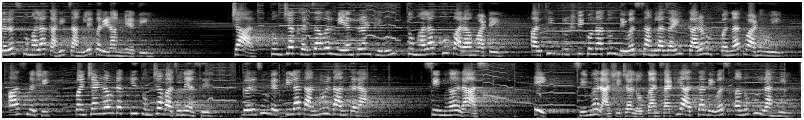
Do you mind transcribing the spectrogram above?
तरच तुम्हाला काही चांगले परिणाम मिळतील. चार तुमच्या खर्चावर नियंत्रण ठेवून तुम्हाला खूप आराम वाटेल. आर्थिक दृष्टिकोनातून दिवस चांगला जाईल कारण उत्पन्नात वाढ होईल. आज नशीब पंच्याण्णव टक्के तुमच्या बाजूने असेल. गरजू व्यक्तीला तांदूळ दान करा. सिंह रास. एक सिंह राशीच्या लोकांसाठी आजचा दिवस अनुकूल राहील.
